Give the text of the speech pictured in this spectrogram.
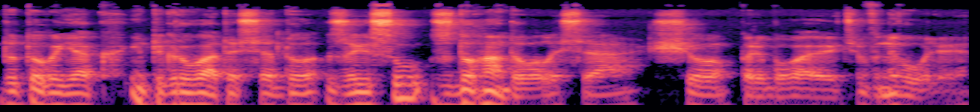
до того, як інтегруватися до ЗСУ, здогадувалися, що перебувають в неволі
